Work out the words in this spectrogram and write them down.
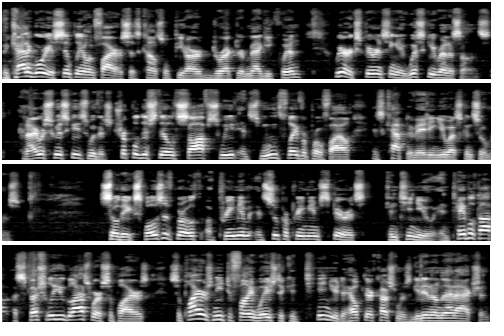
The category is simply on fire, says Council PR Director Maggie Quinn. We are experiencing a whiskey renaissance. And Irish whiskies, with its triple distilled, soft, sweet, and smooth flavor profile, is captivating U.S. consumers. So the explosive growth of premium and super premium spirits continue. In tabletop, especially you glassware suppliers, suppliers need to find ways to continue to help their customers get in on that action,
